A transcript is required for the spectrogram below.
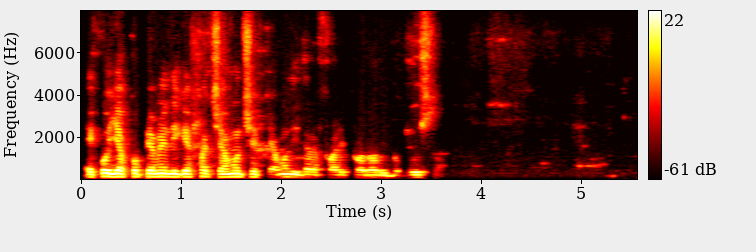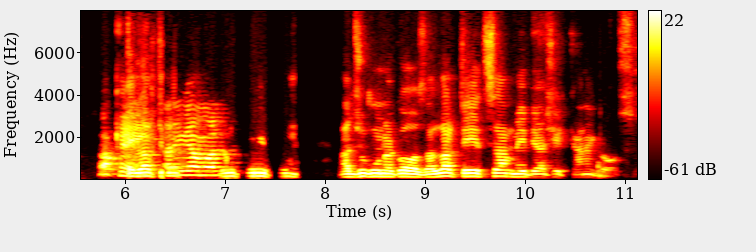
e con gli accoppiamenti che facciamo cerchiamo di tirare fuori il prototipo giusto. Ok, arriviamo al... Aggiungo una cosa, all'altezza a me piace il cane grosso,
